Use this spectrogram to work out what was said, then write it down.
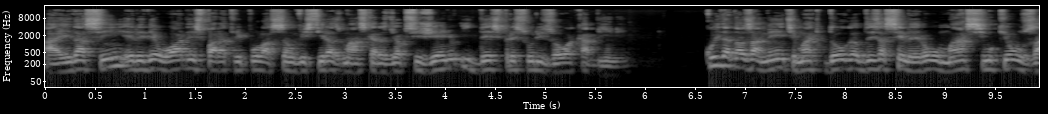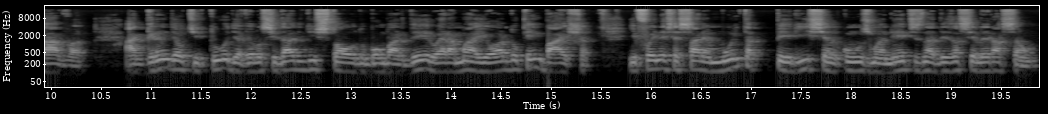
Ainda assim, ele deu ordens para a tripulação vestir as máscaras de oxigênio e despressurizou a cabine. Cuidadosamente, McDougall desacelerou o máximo que ousava. A grande altitude, a velocidade de stall do bombardeiro era maior do que em baixa, e foi necessária muita perícia com os manetes na desaceleração.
